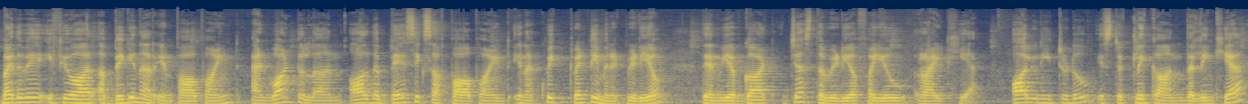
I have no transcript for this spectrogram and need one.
By the way, if you are a beginner in PowerPoint and want to learn all the basics of PowerPoint in a quick 20 minute video, then we have got just the video for you right here. All you need to do is to click on the link here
